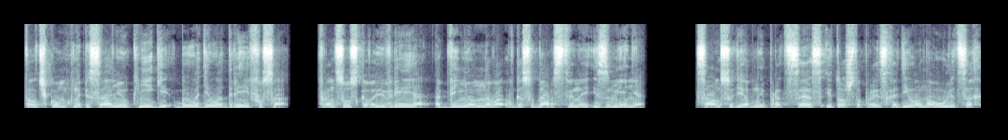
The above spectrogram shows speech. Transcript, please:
Толчком к написанию книги было дело Дрейфуса, французского еврея, обвиненного в государственной измене. Сам судебный процесс и то, что происходило на улицах,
